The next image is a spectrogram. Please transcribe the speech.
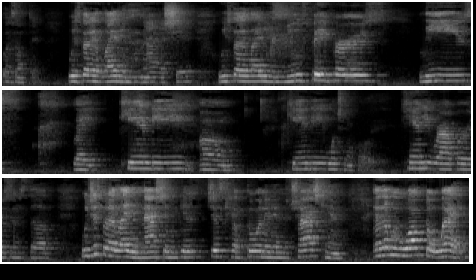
or something. We started lighting mad shit. We started lighting newspapers, leaves, like candy, um, candy, what you call it, candy wrappers and stuff. We just started lighting shit. We just, just kept throwing it in the trash can, and then we walked away.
